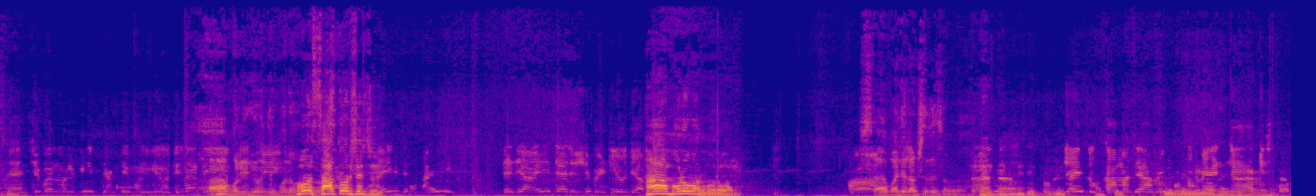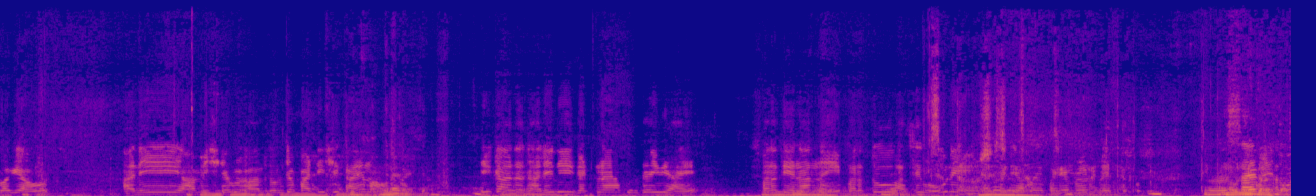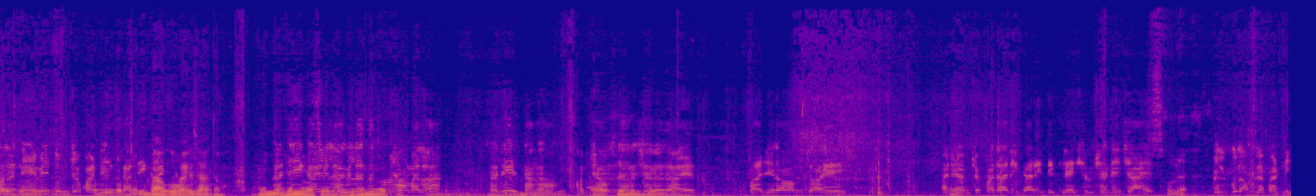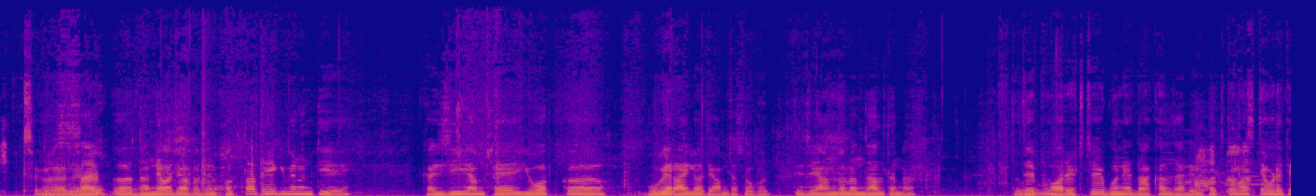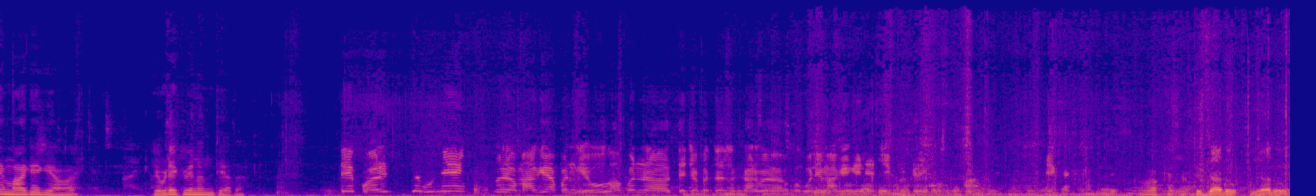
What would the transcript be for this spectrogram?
मुलगी होती हा बरोबर. हो सात वर्षाची. आई आई त्याची आई त्या दिवशी भेटली होती हा बरोबर बरोबर. साहेबांचे लक्ष दे सगळं. तर तुमच्याही दुःखामध्ये आम्ही कुटुंबियांच्या आम्ही सहभागी आहोत. आणि आम्ही शेव आम- तुमच्या पाठीशी कायम आहोत. ठीक आहे आता झालेली घटना दुर्दैवी आहे. परत येणार नाही परंतु असे होऊ नये. यासाठी आपण सगळे मिळून प्रयत्न करू. तुम्हाला नेहमी तुमच्या पाठीशी कधी काही लागलं तर तुम्ही आम्हाला कधी सांगा. आमचे आमदार शरद आहेत बाजीराव आमचा आहे आणि आमचे पदाधिकारी तिथले शिवसेनेचे आहेत. बिलकुल आपल्या पाठीशी. साहेब धन्यवाद याबद्दल. फक्त आता एक विनंती आहे काही जी आमचे युवक उभे राहिले होते आमच्यासोबत ते जे आंदोलन झालं ना तर ते फॉरेस्टचे गुन्हे दाखल झालेले. फक्त बस तेवढे ते मागे घ्यावा. एवढी एक विनंती आता. ते फॉरेस्टचे गुन्हे मागे आपण घेऊ. आपण त्याच्याबद्दल कारवाई गुन्हे मागे घेण्याची प्रक्रिया ओके सर. ते जाधव जाधव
